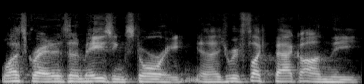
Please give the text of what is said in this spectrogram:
Well, that's great. It's an amazing story. Uh, as you reflect back on the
